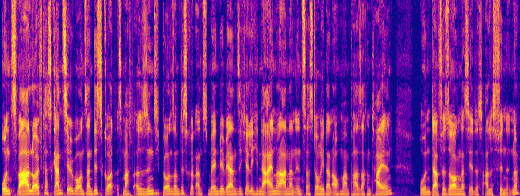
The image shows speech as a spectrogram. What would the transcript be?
Und zwar läuft das Ganze über unseren Discord. Es macht also Sinn, sich bei unserem Discord anzumelden. Wir werden sicherlich in der einen oder anderen Insta-Story dann auch mal ein paar Sachen teilen und dafür sorgen, dass ihr das alles findet, ne?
